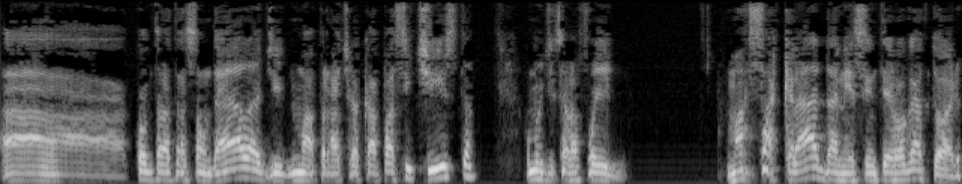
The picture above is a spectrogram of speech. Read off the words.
a contratação dela de uma prática capacitista. Como eu disse, ela foi massacrada nesse interrogatório.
